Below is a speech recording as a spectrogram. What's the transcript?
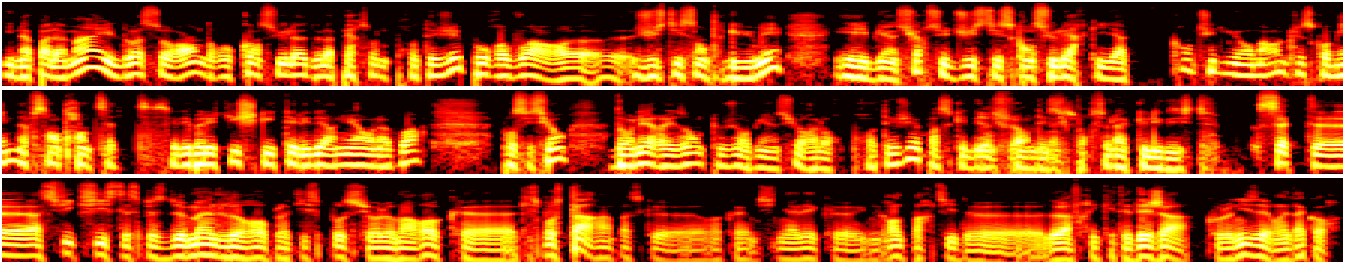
il n'a pas la main, il doit se rendre au consulat de la personne protégée pour avoir euh, justice entre guillemets. Et bien sûr, cette justice consulaire qui a continué au Maroc jusqu'en 1937. C'est les British qui étaient les derniers à en avoir possession, donnaient raison toujours bien sûr à leurs protégés parce qu'ils les défendaient. C'est pour cela qu'il existe cette euh, asphyxie, cette espèce de main de l'Europe là qui se pose sur le Maroc, euh, qui se pose tard, hein, parce que on va quand même signaler qu'une grande partie de, de l'Afrique était déjà colonisée, on est d'accord.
